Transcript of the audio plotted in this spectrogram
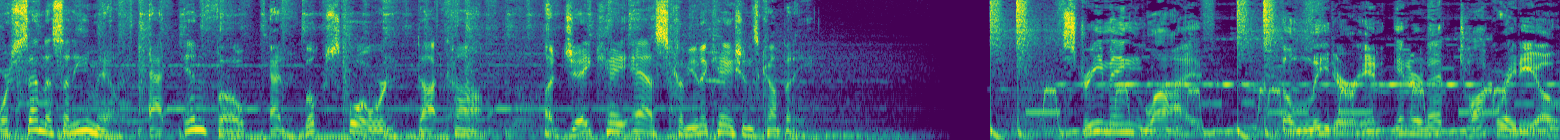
or send us an email at info at booksforward.com. A JKS Communications Company. Streaming live, the leader in Internet Talk Radio.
